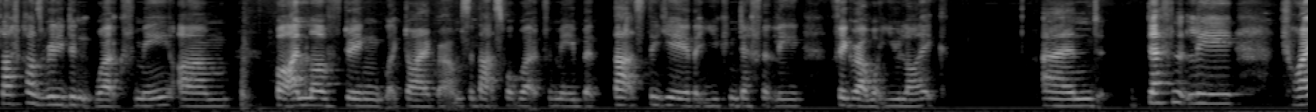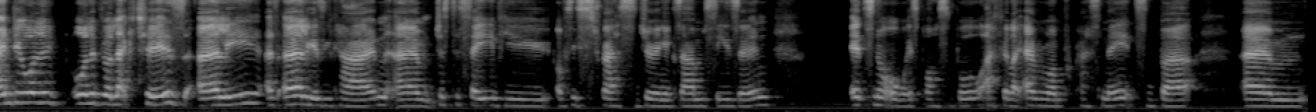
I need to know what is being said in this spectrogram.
flashcards really didn't work for me. Um, but I love doing like diagrams, so that's what worked for me. But that's the year that you can definitely figure out what you like, and definitely try and do all of, all of your lectures early, as early as you can, um, just to save you obviously stress during exam season. It's not always possible. I feel like everyone procrastinates, but um,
